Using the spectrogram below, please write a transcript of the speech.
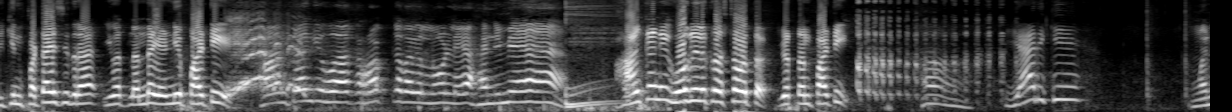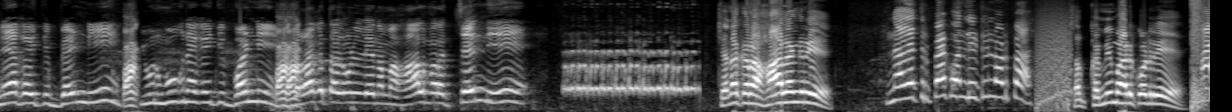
ಈಕಿನ ಪಟಾಯಿಸಿದ್ರ ಇವತ್ ನಂದ ಎಣ್ಣೆ ಪಾರ್ಟಿ. ಹಾಂಕಾಂಗಿ ಹೋಗಾಕ ರೊಕ್ಕ ಅದಾವಿಲ್ಲ ನೋಡ್ಲಿ ಹನಿಮೆ. ಹಾಂಕಾಂಗಿಗೆ ಹೋಗ್ಲಿಕ್ಕೆ ಅಷ್ಟ ಅವತ್ತು ಇವತ್ ನನ್ನ ಪಾರ್ಟಿ. ಯಾರಿಕಿ? ಮನ್ಯಾಗ ಐತಿ ಬೆಣ್ಣಿ ಇವನ್ ಮೂಗ್ನಾಗ ಐತಿ ಬಣ್ಣಿ. ಹೊರಗ ತಗೊಳ್ಳಿ ನಮ್ಮ ಹಾಲ್ ಮರ ಚೆನ್ನಿ. ಚೆನ್ನಕರ ಹಾಲ್ ಹೆಂಗ್ರಿ? ನಲವತ್ತು ರೂಪಾಯಿ ಒಂದ್ ಲೀಟರ್ ನೋಡ್ಪ. ಸ್ವಲ್ಪ ಕಮ್ಮಿ ಮಾಡ್ಕೊಡ್ರಿ. ಆ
